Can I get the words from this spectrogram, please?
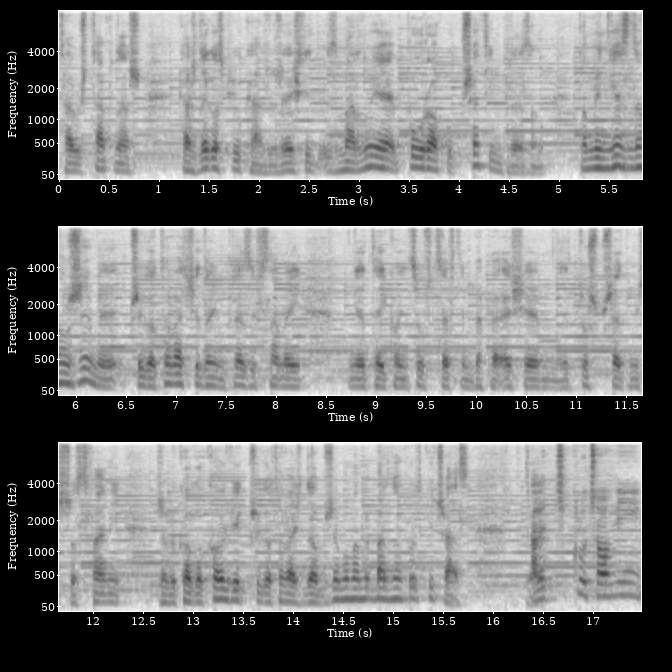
cały sztab nasz, każdego z piłkarzy, że jeśli zmarnuje pół roku przed imprezą, to my nie zdążymy przygotować się do imprezy w samej e, tej końcówce, w tym BPS-ie, e, tuż przed mistrzostwami, żeby kogokolwiek przygotować dobrze, bo mamy bardzo krótki czas. Ale ci kluczowi,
